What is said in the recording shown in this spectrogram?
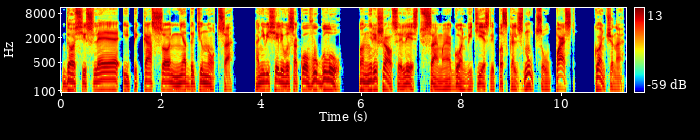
До Сислея и Пикассо не дотянуться. Они висели высоко в углу. Он не решался лезть в самый огонь, ведь если поскользнуться, упасть, кончено.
